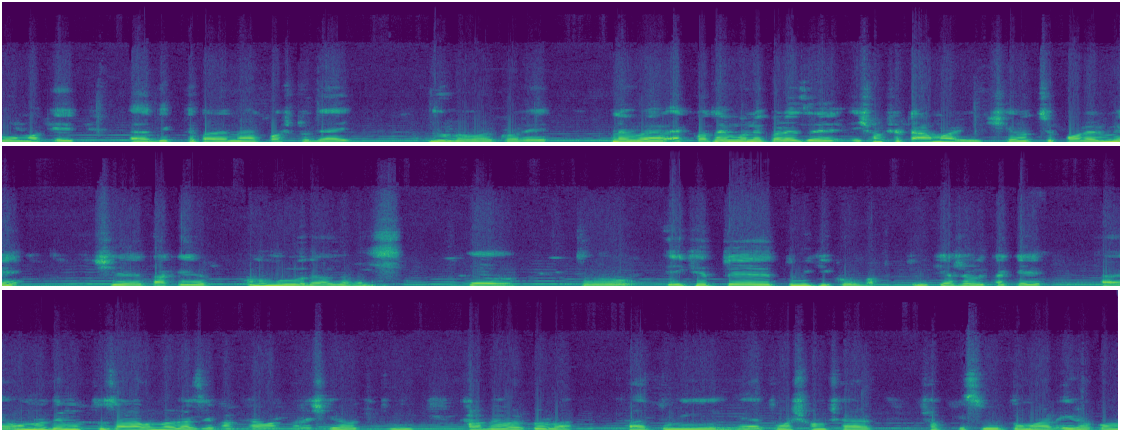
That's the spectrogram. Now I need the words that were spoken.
বৌমাকে দেখতে পারে না কষ্ট দেয় দুর্ব্যবহার করে। মানে এক কথায় মনে করে যে এই সংসারটা আমারই সে হচ্ছে পরের মেয়ে সে তাকে কোনো মূল্য দেওয়া যাবে না। তো এই ক্ষেত্রে তুমি কি করবা? তুমি কি আসলে তাকে অন্যদের মতো যারা অন্যরা যেভাবে ব্যবহার করে সেভাবে কি তুমি খারাপ ব্যবহার করবা? বা তুমি তোমার সংসার সবকিছু তোমার এরকম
